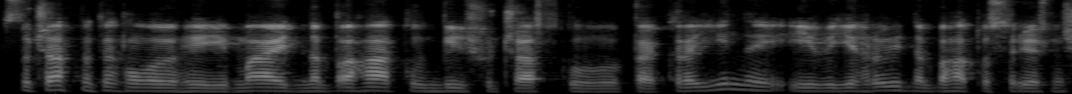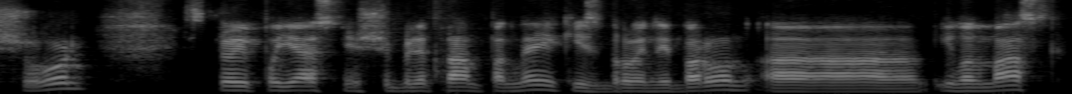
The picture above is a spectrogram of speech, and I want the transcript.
сучасні технології мають набагато більшу частку ВВП країни і відіграють набагато серйознішу роль, що і пояснює, що біля Трампа не якийсь збройний барон, а Ілон Маск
